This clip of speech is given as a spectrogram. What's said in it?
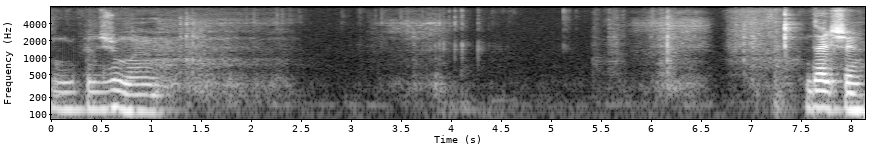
И поджимаю. Дальше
